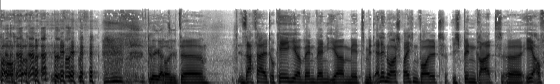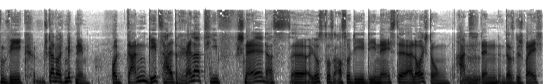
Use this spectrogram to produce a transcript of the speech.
oh. das ist negativ. Und äh, sagt halt, okay, hier, wenn, wenn ihr mit, mit Eleanor sprechen wollt, ich bin gerade äh, eh auf dem Weg, ich kann euch mitnehmen. Und dann geht's halt relativ schnell, dass äh, Justus auch so die, die nächste Erleuchtung hat. Mhm. Denn das Gespräch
